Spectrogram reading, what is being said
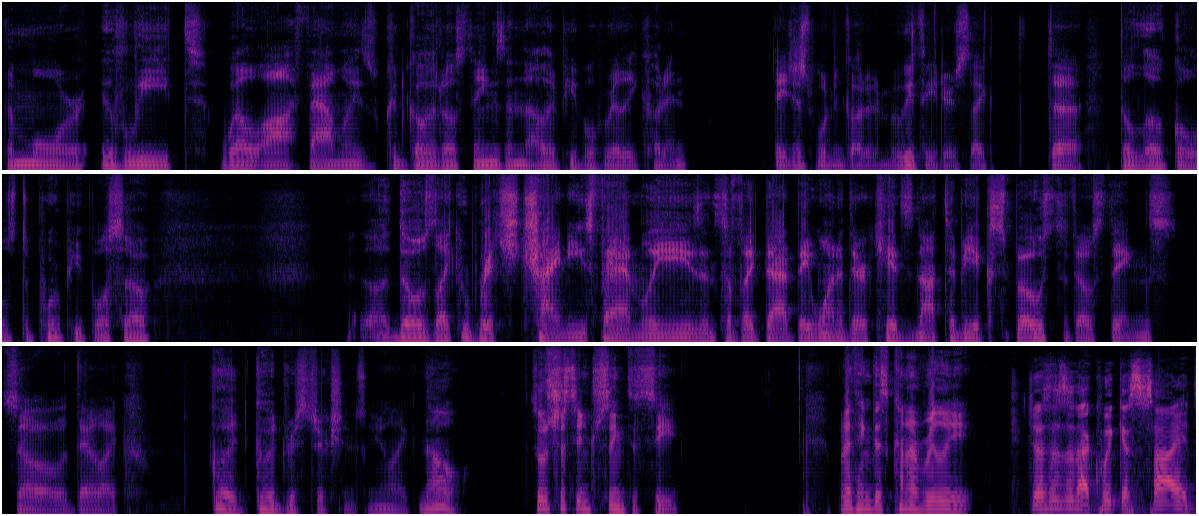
the more elite, well-off families could go to those things, and the other people really couldn't. They just wouldn't go to the movie theaters, like the the locals, the poor people. So uh, those like rich Chinese families and stuff like that. They wanted their kids not to be exposed to those things. So they're like, good, good restrictions. And you're like, no. So it's just interesting to see. But I think this kind of really. Just as a quick aside,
